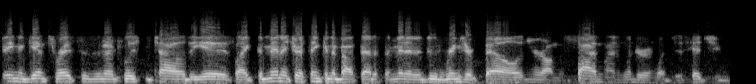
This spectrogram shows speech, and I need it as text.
being against racism and police brutality is, like the minute you're thinking about that, it's the minute a dude rings your bell and you're on the sideline wondering what just hit you.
